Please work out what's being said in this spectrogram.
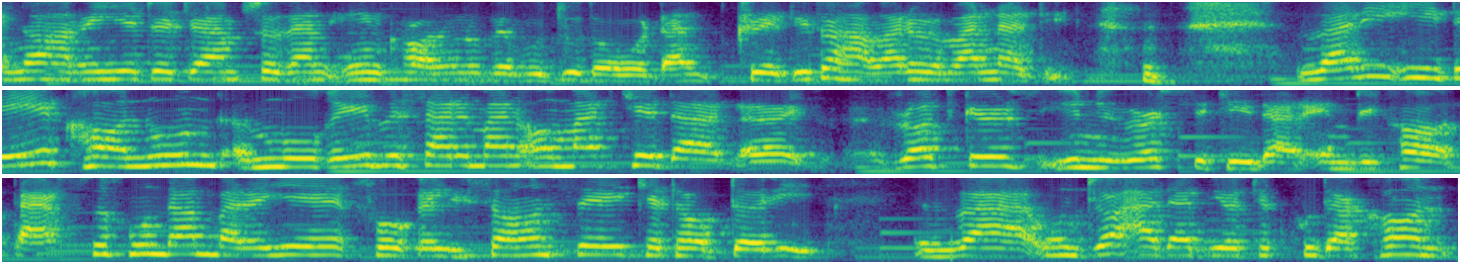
اینا همه یه جا جمع شدن این کانون رو به وجود آوردن. credit همه رو به من ندید. ولی ایده کانون موقعی به سر من آمد که در Rutgers University در امریکا درس می‌خوندم برای فوق لیسانس کتابداری و اونجا ادبیات کودکان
